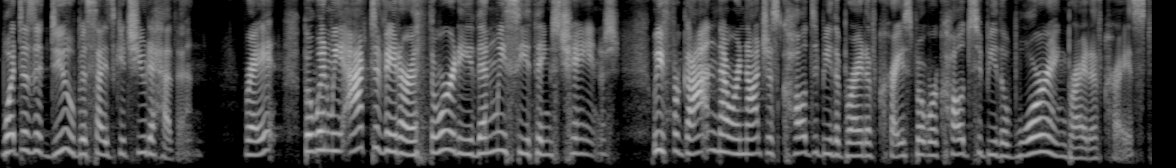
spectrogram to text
what does it do besides get you to heaven? right? But when we activate our authority, then we see things change. We've forgotten that we're not just called to be the bride of Christ, but we're called to be the warring bride of Christ,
